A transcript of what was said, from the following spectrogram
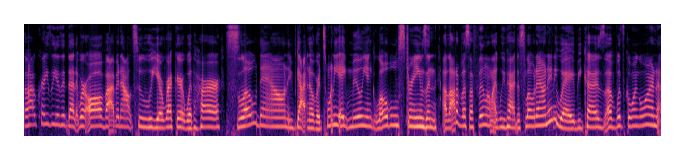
So how crazy is it that we're all vibing out to your record with her? Slow down. You've gotten over 28 million global streams, and a lot of us are feeling like we've had to slow down anyway because of what's going on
